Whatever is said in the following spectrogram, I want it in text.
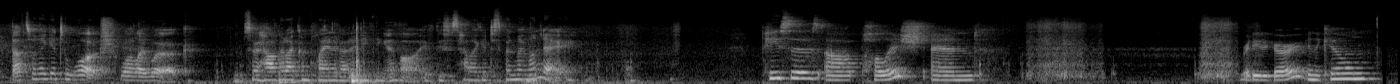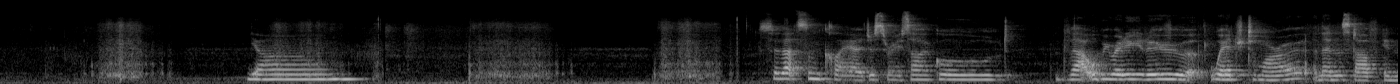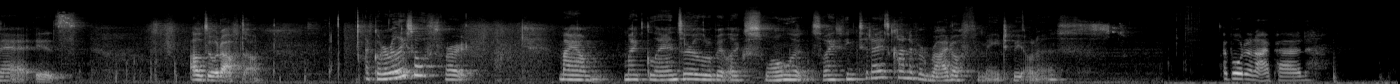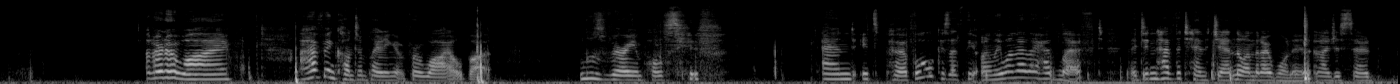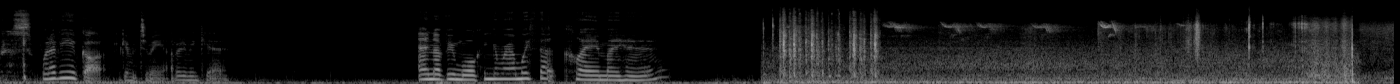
That's what I get to watch while I work. So how could I complain about anything ever if this is how I get to spend my Monday? Pieces are polished and ready to go in the kiln. Yum. So that's some clay I just recycled. That will be ready to wedge tomorrow and then the stuff in there is, I'll do it after. I've got a really sore throat. My um my glands are a little bit like swollen, so I think today's kind of a write-off for me to be honest. I bought an iPad. I don't know why. I have been contemplating it for a while, but it was very impulsive. and it's purple because that's the only one that they had left. They didn't have the 10th gen, the one that I wanted, and I just said, whatever you've got, give it to me. I don't even care. And I've been walking around with that clay in my hair.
